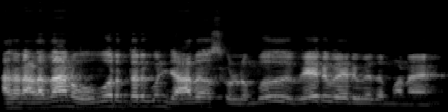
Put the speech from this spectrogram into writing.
அதனாலதான் ஒவ்வொருத்தருக்கும் ஜாதகம் சொல்லும்போது வேறு வேறு விதமான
